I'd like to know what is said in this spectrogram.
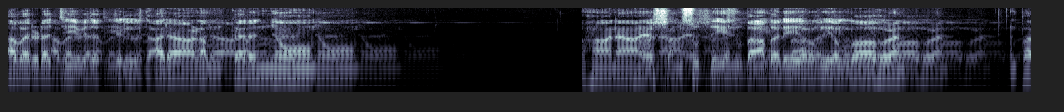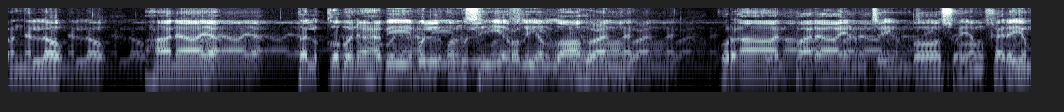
അവരുടെ ജീവിതത്തിൽ ധാരാളം കരഞ്ഞു. മഹാനായ ഷംസുദ്ദീൻ ബാബലി റളിയല്ലാഹു അൻഹു. പറഞ്ഞല്ലോ. മഹാനായ തൽഖുബ്നു ഹബീബുൽ ഉൻസി റളിയല്ലാഹു അൻഹു. ഖുർആൻ പാരായണം ചെയ്യുമ്പോൾ സ്വയം കരയും.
